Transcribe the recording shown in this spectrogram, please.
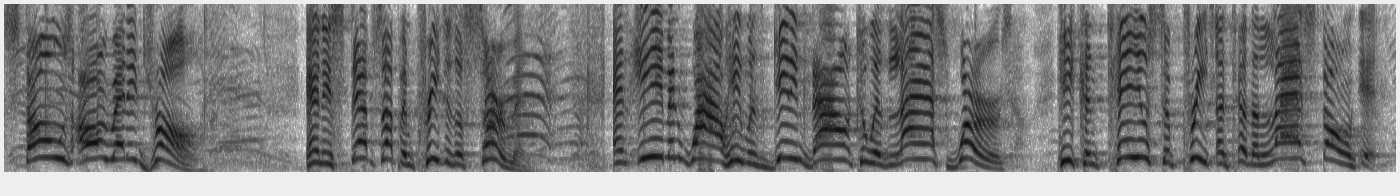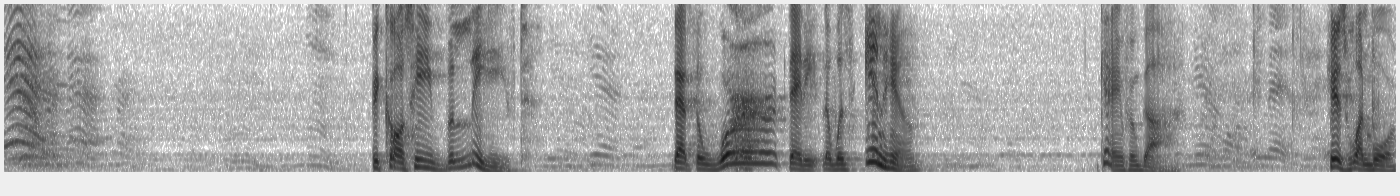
stones already drawn. And he steps up and preaches a sermon. And even while he was getting down to his last words, He continues to preach until the last stone hit. Because he believed that the word that, he, that was in him came from God. Here's one more.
